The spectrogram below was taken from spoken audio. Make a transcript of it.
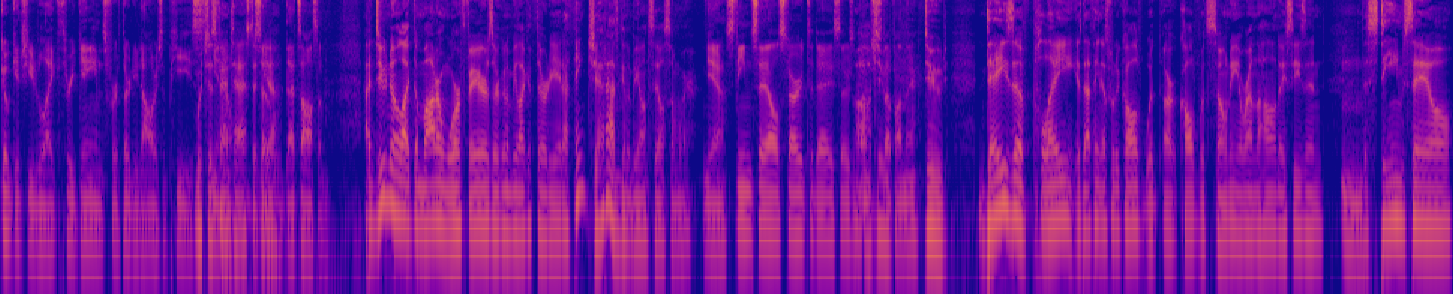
go get you like three games for thirty dollars a piece, Which is you know? fantastic, So yeah. that's awesome. I do know like the Modern Warfares are going to be like a 38. I think Jedi's going to be on sale somewhere. Yeah, Steam sale started today, so there's a bunch Oh, of stuff on there. Dude, Days of Play, I think that's what it called with or called with Sony around the holiday season. Mm-hmm. The Steam sale.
